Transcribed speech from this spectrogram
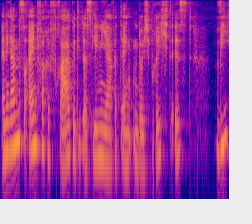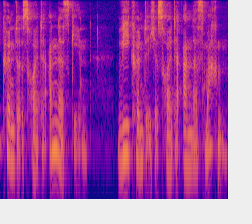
Eine ganz einfache Frage, die das lineare Denken durchbricht, ist, wie könnte es heute anders gehen? Wie könnte ich es heute anders machen?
